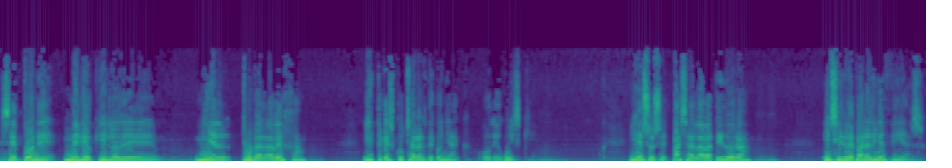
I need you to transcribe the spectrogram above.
se pone medio kilo de miel pura de abeja y tres cucharas de coñac o de whisky. Y eso se pasa a la batidora y sirve para 10 días.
